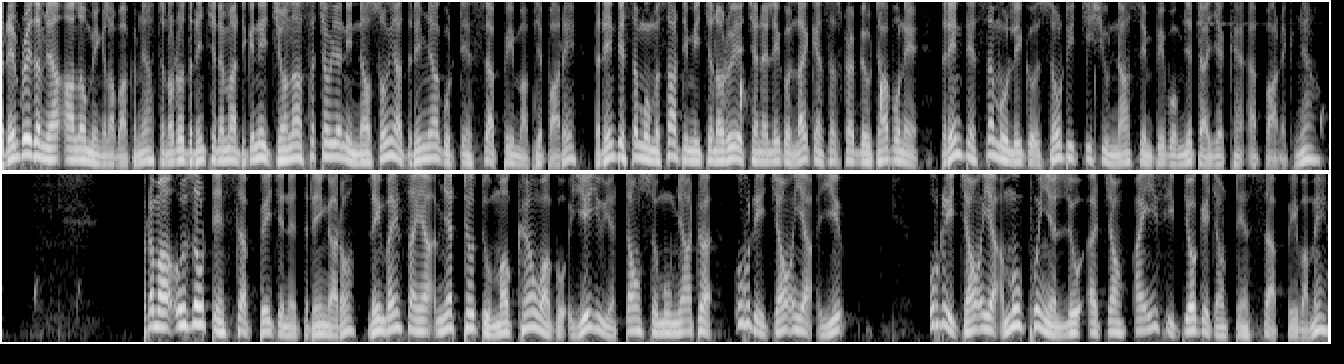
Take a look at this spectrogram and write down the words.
သတင်းပရိသတ်များအားလုံးမင်္ဂလာပါခင်ဗျာကျွန်တော်တို့သတင်း channel မှာဒီကနေ့ဇွန်လ16ရက်နေ့နောက်ဆုံးရသတင်းများကိုတင်ဆက်ပေးမှာဖြစ်ပါတယ်သတင်းတင်ဆက်မှုမစတင်မီကျွန်တော်တို့ရဲ့ channel လေးကို like and subscribe လုပ်ထားဖို့နဲ့သတင်းတင်ဆက်မှုလေးကိုအဆုံးထိကြည့်ရှုနားဆင်ပေးဖို့မေတ္တာရက်ခံအပ်ပါတယ်ခင်ဗျာပထမဦးဆုံးတင်ဆက်ပေးခြင်းတဲ့သတင်းကတော့လိန်ပိုင်းဆိုင်ရာအမျက်ထုတ်သူမောက်ခန်းဝါကိုအရေးယူရန်တောင်းဆိုမှုများအတွက်ဥပဒေကြောင်းအရအရေးဥပဒေကြောင်းအရအမှုဖွင့်ရန်လိုအပ်ကြောင်း IEC ပြောခဲ့ကြောင်းတင်ဆက်ပေးပါမယ်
